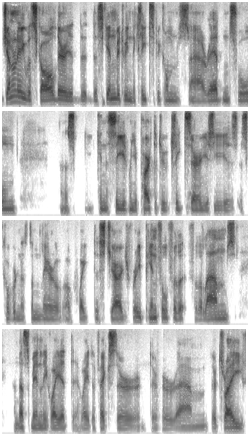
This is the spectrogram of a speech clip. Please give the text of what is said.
generally with scald there, the, the skin between the cleats becomes uh, red and swollen. And you can see it when you part the two cleats there, you see it's, it's covered in a thin layer of, of, white discharge. Very painful for the for the lambs, and that's mainly why it why it affects their their um, their thrive.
